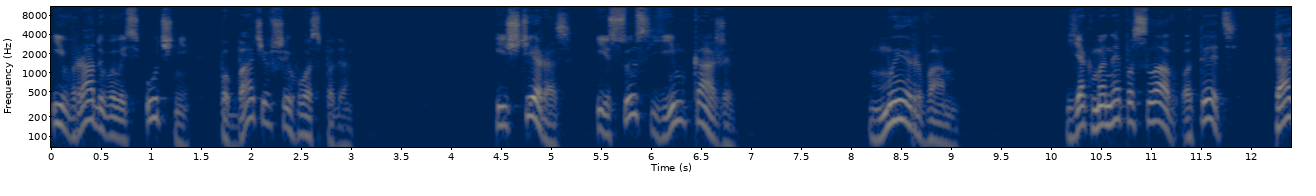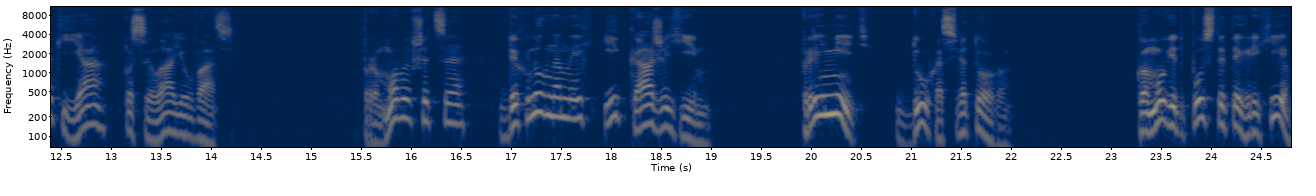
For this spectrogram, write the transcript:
і врадувались учні, побачивши Господа. І ще раз Ісус їм каже Мир вам! Як мене послав Отець, так я посилаю вас. Промовивши це, дихнув на них і каже їм Прийміть Духа Святого. Кому відпустите гріхи,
